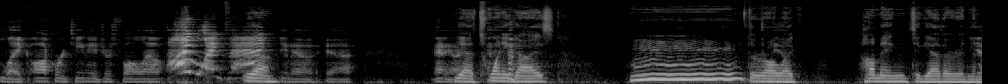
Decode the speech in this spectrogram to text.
like awkward teenagers fall out. I'm like that. Yeah. You know. Yeah. Anyway. yeah 20 guys Hmm, they're all like humming together in the Yeah,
